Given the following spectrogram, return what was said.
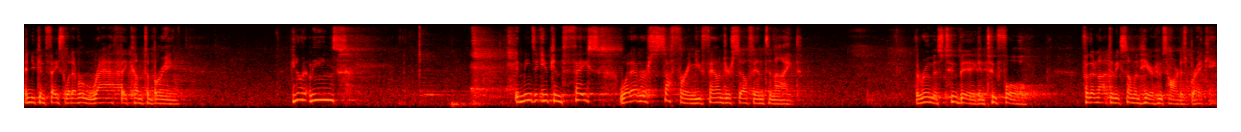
And you can face whatever wrath they come to bring. You know what it means? It means that you can face whatever suffering you found yourself in tonight. The room is too big and too full for there not to be someone here whose heart is breaking.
